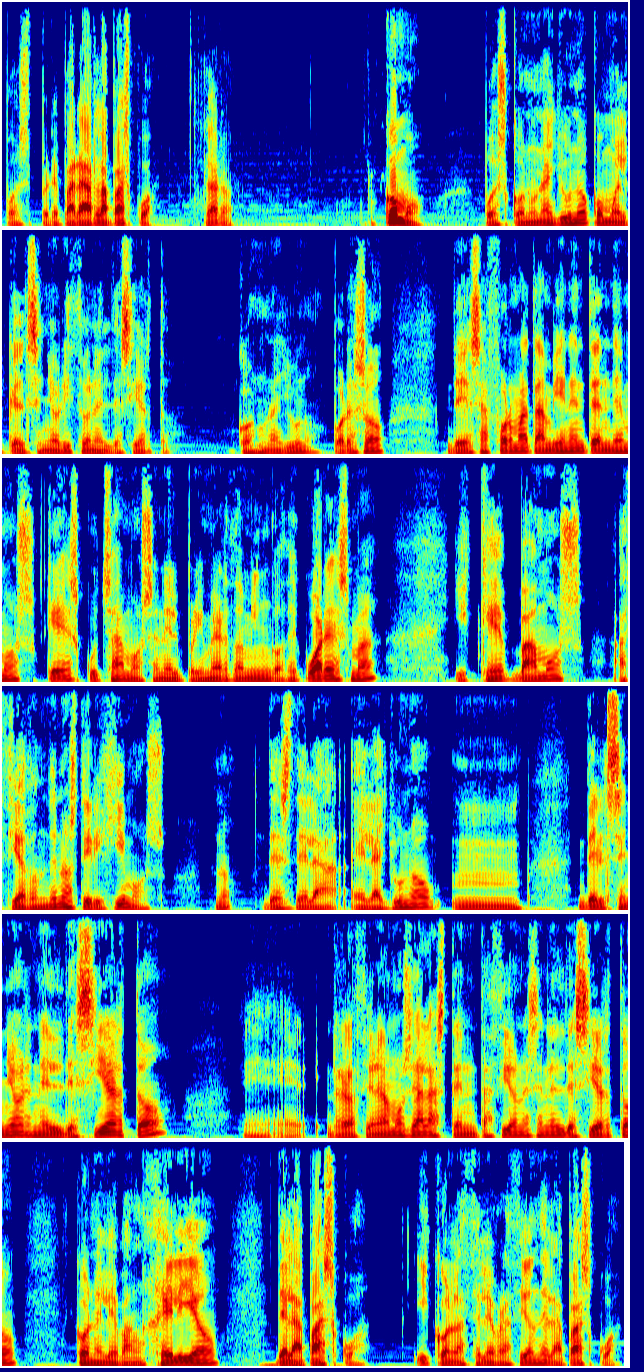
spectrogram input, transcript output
pues preparar la Pascua, claro. ¿Cómo? Pues con un ayuno como el que el Señor hizo en el desierto, con un ayuno. Por eso, de esa forma también entendemos qué escuchamos en el primer domingo de Cuaresma y qué vamos, hacia dónde nos dirigimos, ¿no? Desde el ayuno mmm, del Señor en el desierto, eh, relacionamos ya las tentaciones en el desierto con el Evangelio de la Pascua y con la celebración de la Pascua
